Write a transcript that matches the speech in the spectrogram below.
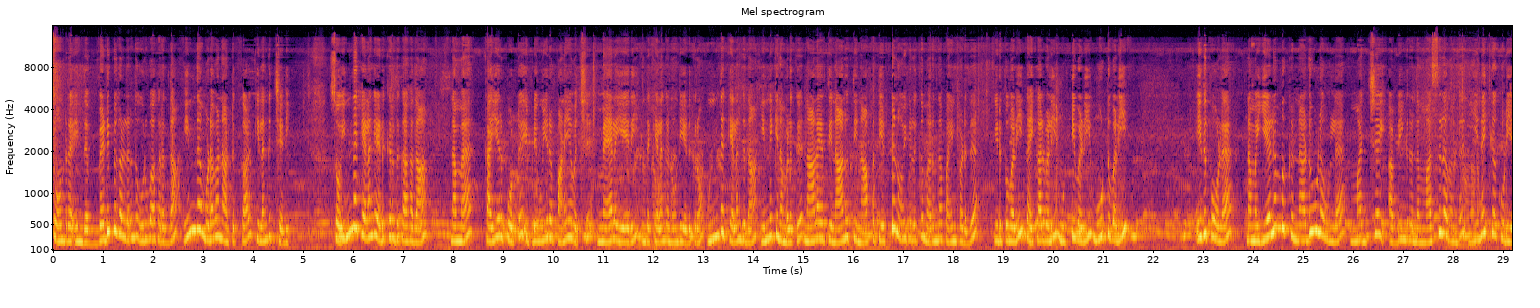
தோன்ற இந்த வெடிப்புகள்லேருந்து உருவாகிறது தான் இந்த முடவ நாட்டுக்கால் கிழங்கு செடி. ஸோ இந்த கிழங்கை எடுக்கிறதுக்காக தான் நம்ம கயிறு போட்டு இப்படி உயிரை பணைய வச்சு மேலே ஏறி இந்த கிழங்கை நோண்டி எடுக்கிறோம். இந்த கிழங்கு தான் இன்னைக்கு நம்மளுக்கு நாலாயிரத்தி நானூற்றி நாற்பத்தி எட்டு நோய்களுக்கு மருந்தாக பயன்படுது. இடுப்பு வலி கை கால் வலி முட்டி வலி மூட்டு வலி. இது போல நம்ம எலும்புக்கு நடுவில் உள்ள மஜ்ஜை அப்படிங்கிற இந்த மசிலை வந்து இணைக்கக்கூடிய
